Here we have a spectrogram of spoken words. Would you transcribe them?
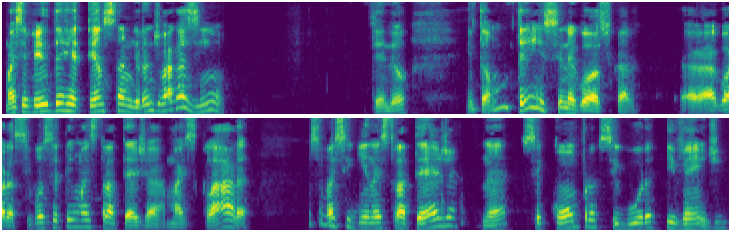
mas você veio derretendo, sangrando devagarzinho. Entendeu? Então não tem esse negócio, cara. Agora, se você tem uma estratégia mais clara, você vai seguindo a estratégia, né? Você compra, segura e vende.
